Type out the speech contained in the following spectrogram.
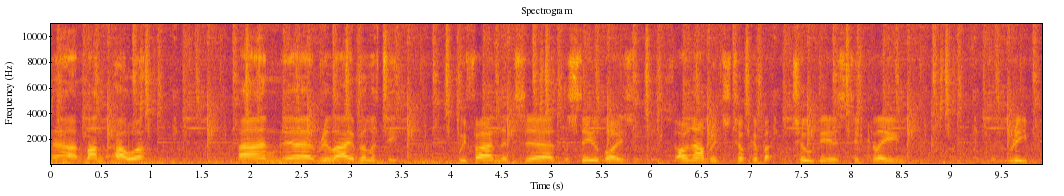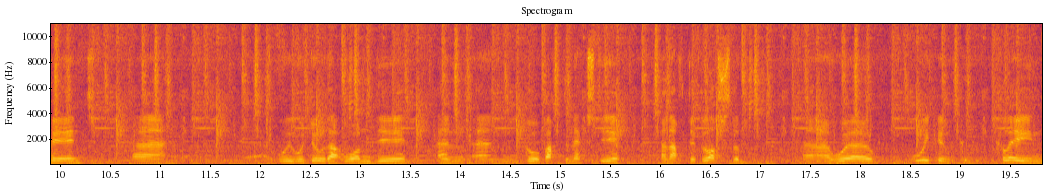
uh, manpower and uh, reliability. We found that uh, the steel buoys on average took about two days to clean, repaint. Uh, we would do that one day and, and go back the next day and have to gloss them. where we can clean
